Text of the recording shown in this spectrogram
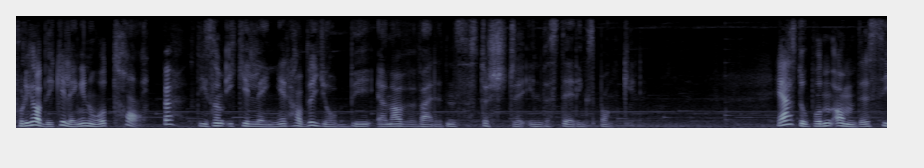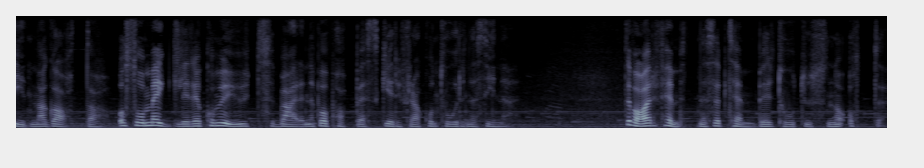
For de hadde ikke lenger noe å tape, de som ikke lenger hadde jobb i en av verdens største investeringsbanker. Jeg sto på den andre siden av gata og så meglere komme ut bærende på pappesker fra kontorene sine. Det var 15. september 2008.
